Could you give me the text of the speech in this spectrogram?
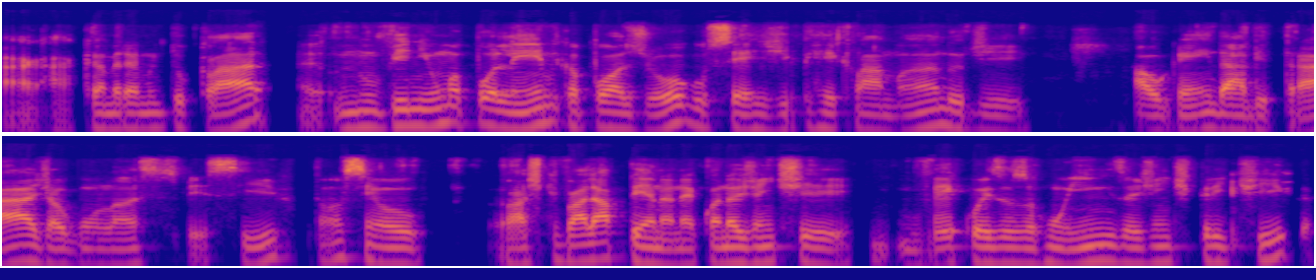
a, a, câmera é muito clara. Eu não vi nenhuma polêmica pós-jogo, o Sergipe reclamando de alguém da arbitragem, algum lance específico. Então, assim, eu, eu acho que vale a pena, né? Quando a gente vê coisas ruins, a gente critica,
